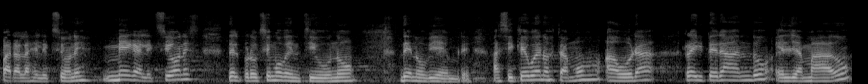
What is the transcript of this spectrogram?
para las elecciones, mega elecciones del próximo 21 de noviembre. Así que bueno, estamos ahora reiterando el llamado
